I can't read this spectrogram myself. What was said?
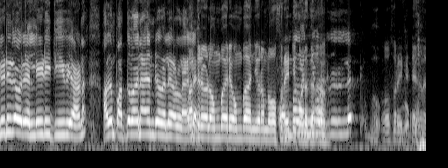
കിടിലെ ഒരു L E D T V ആണ്. അതും പത്ത് പതിനായിരം രൂപ വിലയുള്ള ഒമ്പത് രൂപ ഒമ്പത് അഞ്ഞൂറ് ഓഫർ റേറ്റ് കൊടുക്കുന്നത് ഓഫർ റേറ്റ് ഇട്ടേക്കുന്ന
